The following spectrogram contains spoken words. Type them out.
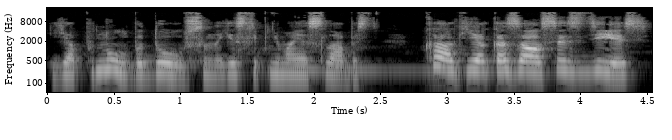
Я пнул бы Доусона, если б не моя слабость. «Как я оказался здесь?»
